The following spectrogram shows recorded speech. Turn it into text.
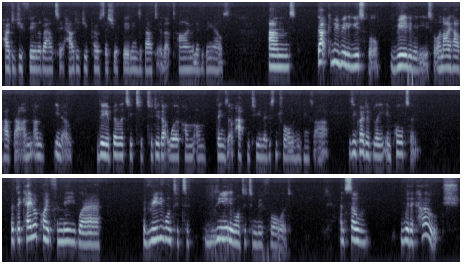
how did you feel about it, how did you process your feelings about it at that time, and everything else. And that can be really useful, really, really useful. And I have had that. And, and you know, the ability to, to do that work on, on things that have happened to you, maybe some traumas and things like that, is incredibly important. But there came a point for me where I really wanted to, really wanted to move forward. And so with a coach,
